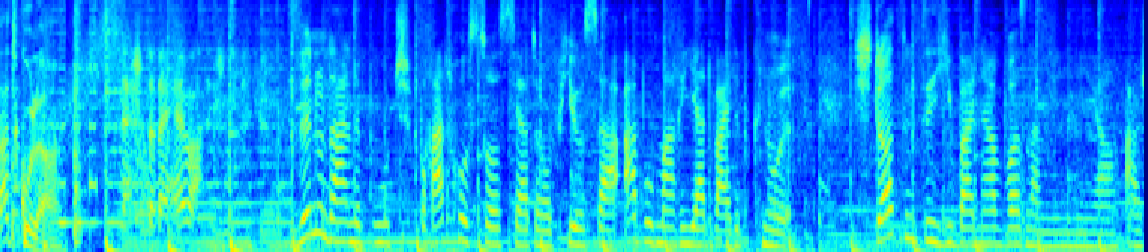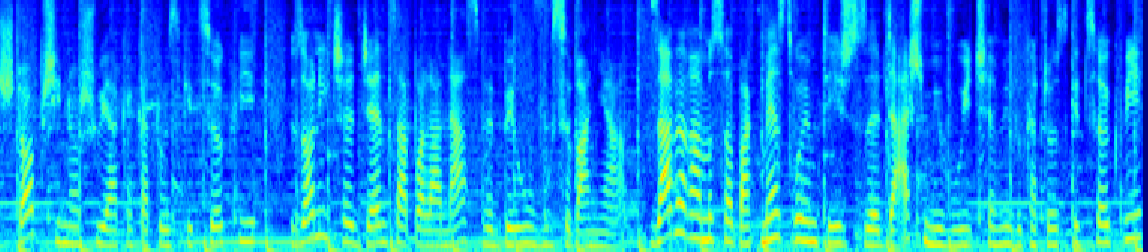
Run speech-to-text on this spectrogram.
Zatkula. Nešto da heva. Synodalny buč Bratrostwo Świętego Piusa Abu Maria Dwajdeb Knull. Što tutaj hibania woznamienia, a što przynoszuje katolskiej cyrkwi, zonicze dżęca pola nas w byłu wusywania. Zabieramy so pak mestrujem też z dalszymi wujczami w katolskiej cyrkwi,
